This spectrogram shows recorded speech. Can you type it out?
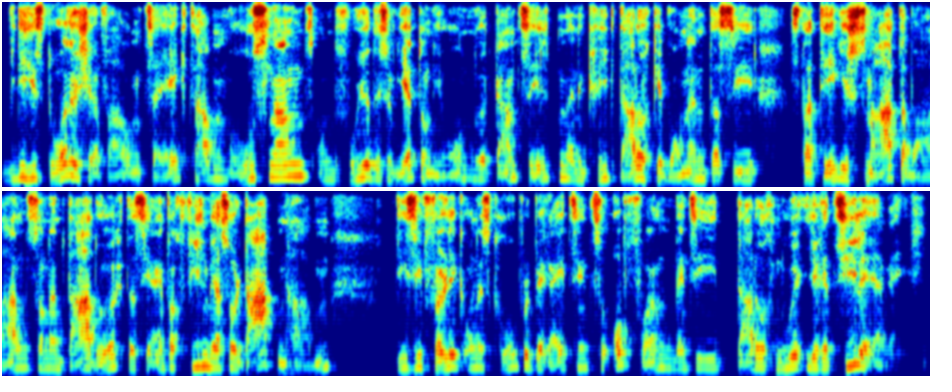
wie die historische Erfahrung zeigt, haben Russland und früher die Sowjetunion nur ganz selten einen Krieg dadurch gewonnen, dass sie strategisch smarter waren, sondern dadurch, dass sie einfach viel mehr Soldaten haben, die sie völlig ohne Skrupel bereit sind zu opfern, wenn sie dadurch nur ihre Ziele erreichen.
